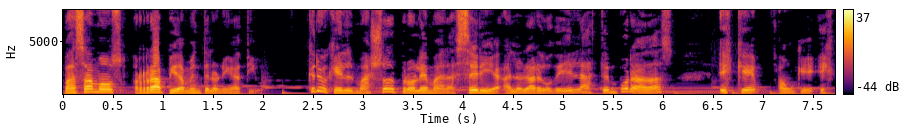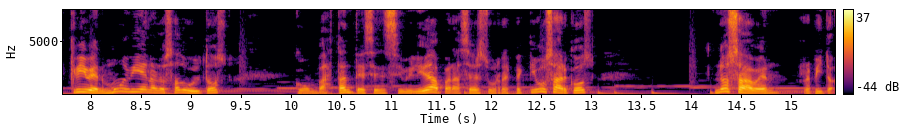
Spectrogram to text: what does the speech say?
Pasamos rápidamente a lo negativo. Creo que el mayor problema de la serie a lo largo de las temporadas es que, aunque escriben muy bien a los adultos, con bastante sensibilidad para hacer sus respectivos arcos, no saben repito,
